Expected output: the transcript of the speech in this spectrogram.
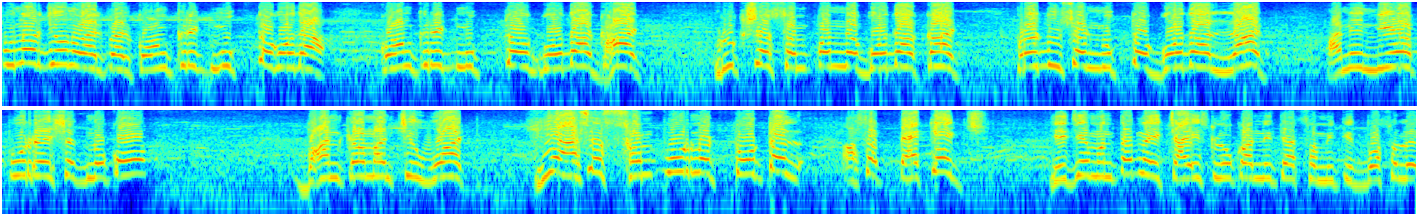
पुन्हा पुनर्जीवन व्हायला पाहिजे कॉन्क्रीट मुक्त गोदा कॉन्क्रीट मुक्त गोदा घाट वृक्ष संपन्न गोदा काठ प्रदूषण मुक्त गोदा लाट आणि निळापूर रेषेत नको. बांधकामांची वाट ही असं संपूर्ण टोटल असं पॅकेज हे जे म्हणतात ना चाळीस लोकांनी त्या समितीत बसवलं.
